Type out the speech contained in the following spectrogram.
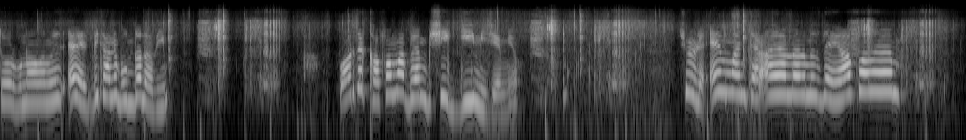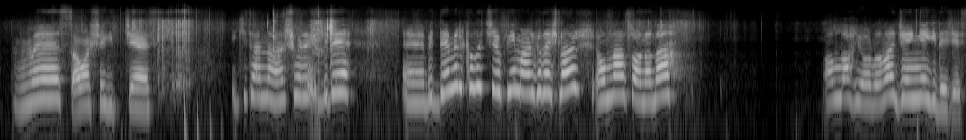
Dur bunu alamayız. Evet bir tane bundan alayım. Bu arada kafama ben bir şey giymeyeceğim ya. Şöyle envanter ayarlarımızı da yapalım. Ve savaşa gideceğiz. İki tane daha. Şöyle bir de e, bir demir kılıç yapayım arkadaşlar. Ondan sonra da Allah yoluna cenge gideceğiz.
